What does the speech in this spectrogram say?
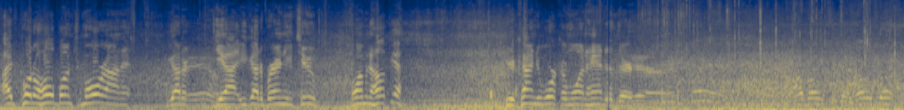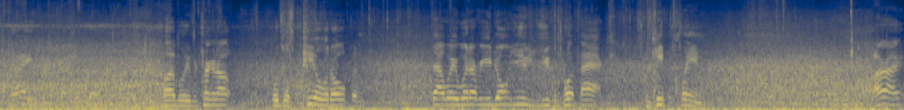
I'd put a whole bunch more on it. You got a Yeah. yeah, you got a brand new tube. Want me to help you? You're kind of working one-handed there. Yeah, I the whole bunch of. I believe it. Check it out. We'll just peel it open. That way, whatever you don't use, you can put back and keep it clean. All right.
